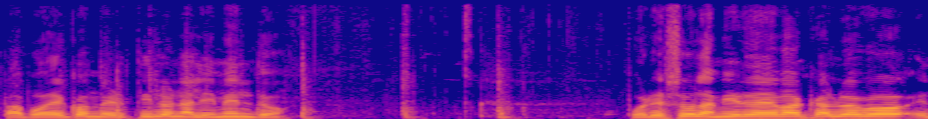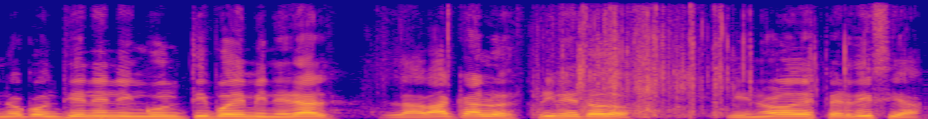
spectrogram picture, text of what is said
para poder convertirlo en alimento. Por eso la mierda de vaca luego no contiene ningún tipo de mineral. La vaca lo exprime todo y no lo desperdicia.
